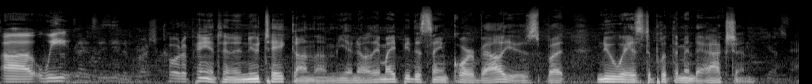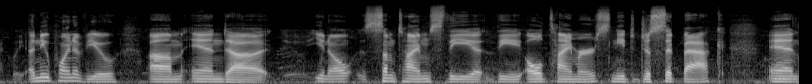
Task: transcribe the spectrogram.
uh, we Sometimes they need a fresh coat of paint and a new take on them. You know, they might be the same core values, but new ways to put them into action exactly a new point of view, um, and uh, you know sometimes the the old timers need to just sit back and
